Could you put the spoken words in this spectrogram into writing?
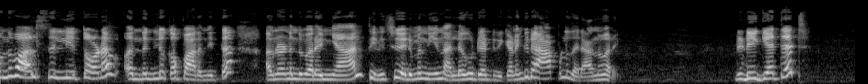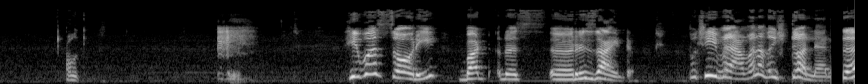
ഒന്ന് വാത്സല്യത്തോടെ എന്തെങ്കിലുമൊക്കെ പറഞ്ഞിട്ട് അവനോട് എന്ത് പറയും? ഞാൻ തിരിച്ചു വരുമ്പോൾ നീ നല്ല കുട്ടിയായിട്ടിരിക്കുകയാണെങ്കിൽ ഒരു ആപ്പിൾ തരാമെന്ന് പറയും. Did you get it okay he was sorry but resigned പക്ഷെ അവൻ അത് ഇഷ്ടമല്ലായിരുന്നു.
